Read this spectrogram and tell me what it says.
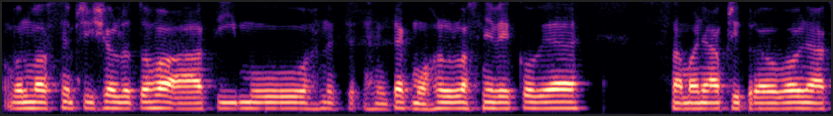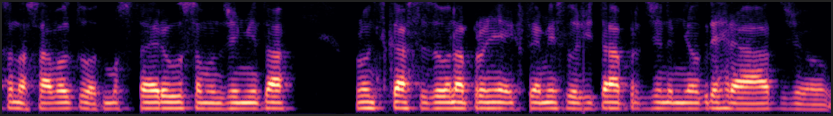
on vlastně přišel do toho A týmu hned, hned jak mohl vlastně věkově sama nějak připravoval, nějak to nasával tu atmosféru. Samozřejmě ta loňská sezóna pro ně je extrémně složitá, protože neměl kde hrát, že jo.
